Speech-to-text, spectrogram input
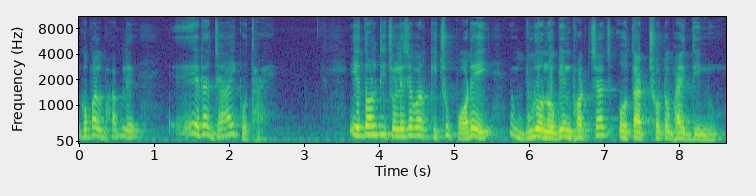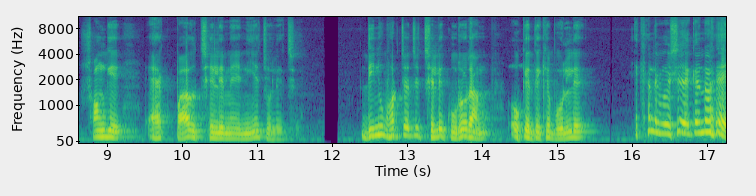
গোপাল ভাবলে, এরা যায় কোথায়? এ দলটি চলে যাওয়ার কিছু পরেই বুড়ো নবীন ভট্টাচার্য ও তার ছোট ভাই দিনু সঙ্গে এক পাল ছেলে মেয়ে নিয়ে চলেছে। দিনু ভট্টাচার্যের ছেলে কুরোরাম ওকে দেখে বললে, এখানে বসে কেন হে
